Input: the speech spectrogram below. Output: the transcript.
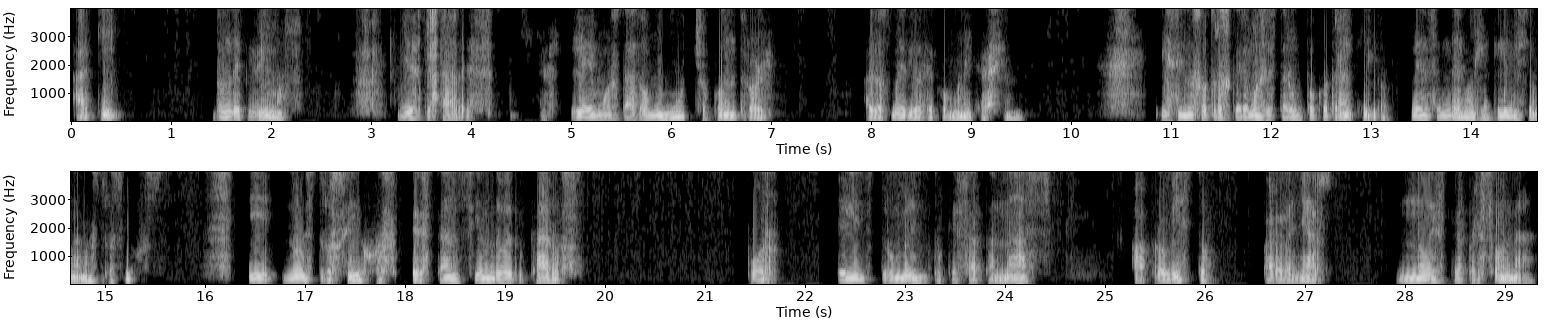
aquí donde vivimos. Y es que, sabes, le hemos dado mucho control a los medios de comunicación. Y si nosotros queremos estar un poco tranquilos, le encendemos la televisión a nuestros hijos. Y nuestros hijos están siendo educados por el instrumento que Satanás ha provisto para dañar nuestra persona,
